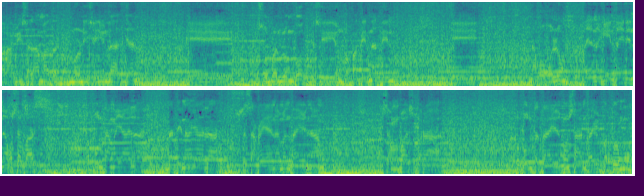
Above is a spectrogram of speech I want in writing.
maraming salamat at good morning sa inyo lahat dyan. Eh, sobrang lungkot kasi yung kapatid natin eh, nakukulong. Kaya naghihintay din ako sa bus papuntang Ayala. Dati ng Ayala, sasakayan naman tayo ng isang bus para pupunta tayo kung saan tayo patungo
